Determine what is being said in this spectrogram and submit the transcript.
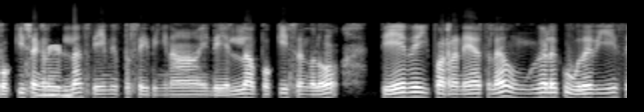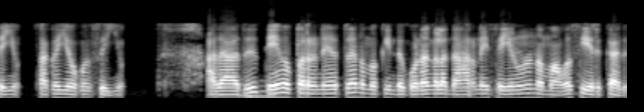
பொக்கிஷங்களை. எல்லாம் சேமிப்பு செய்தீங்கன்னா இந்த எல்லா பொக்கிஷங்களும் தேவைப்படுற நேரத்துல உங்களுக்கு உதவியே செய்யும் சகயோகம் செய்யும் அதாவது. தேவைப்படுற நேரத்துல நமக்கு இந்த குணங்களை தாரணை செய்யணும்னு நம்ம அவசியம் இருக்காது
